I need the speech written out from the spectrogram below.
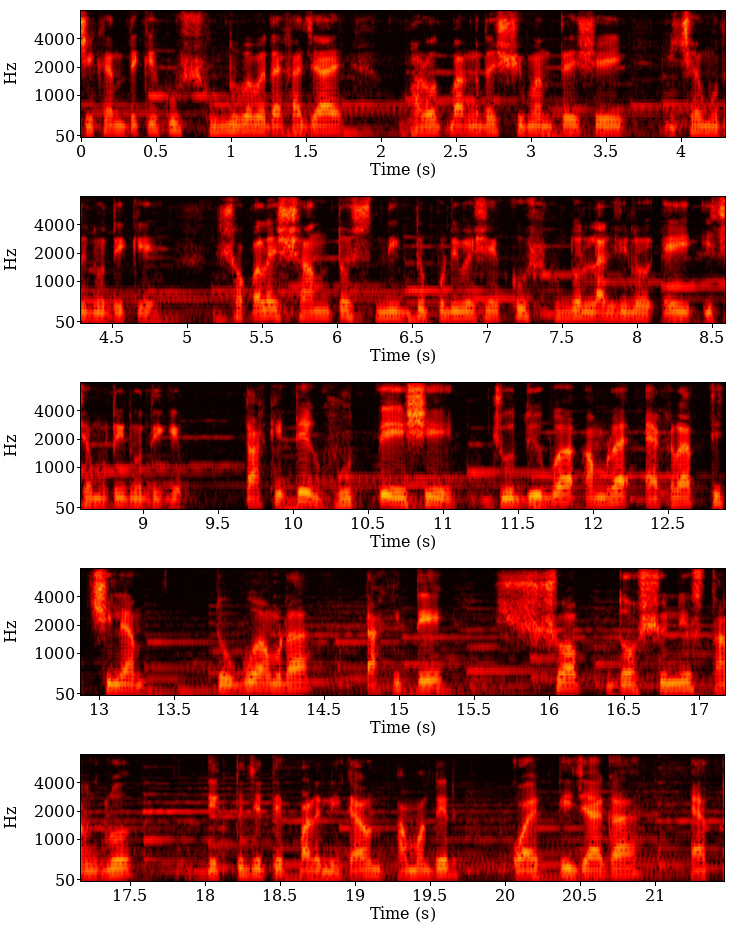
যেখান থেকে খুব সুন্দরভাবে দেখা যায় ভারত বাংলাদেশ সীমান্তে সেই ইছামতি নদীকে। সকালের শান্ত, স্নিগ্ধ পরিবেশে খুব সুন্দর লাগছিল এই ইছামতি নদীকে। টাকিতে ঘুরতে এসে যদিও বা আমরা এক রাত্রি ছিলাম তবু আমরা টাকিতে সব দর্শনীয় স্থানগুলো দেখতে যেতে পারিনি, কারণ আমাদের কয়েকটি জায়গা এত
